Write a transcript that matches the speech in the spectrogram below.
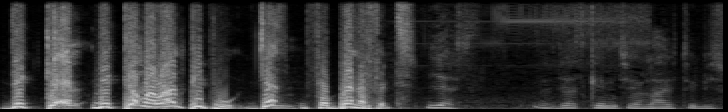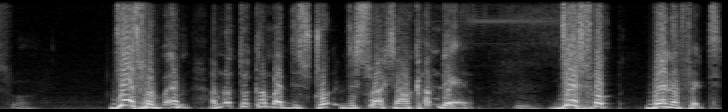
they came they come around people just for benefit Yes. They just came to your life to destroy. just for um, i'm not talking about distro- distraction i'll come there just for benefit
